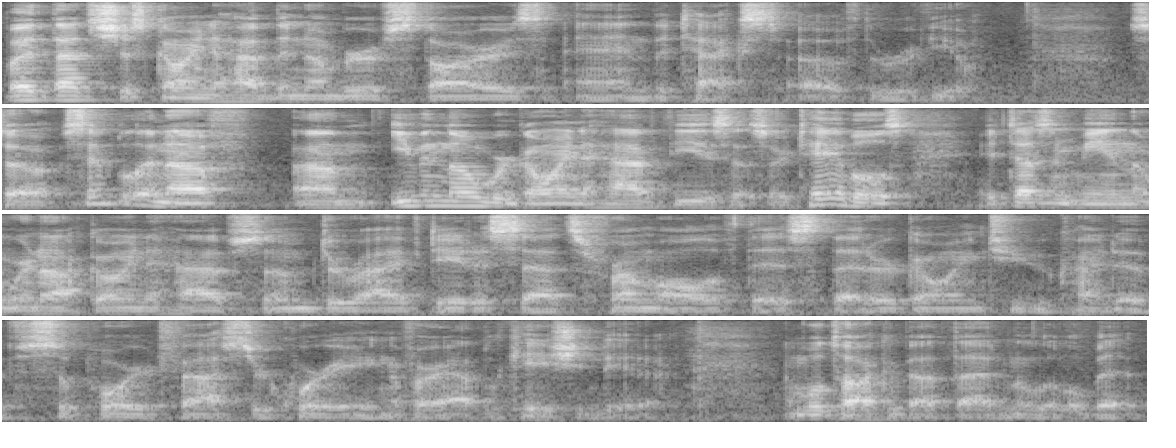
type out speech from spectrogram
But that's just going to have the number of stars and the text of the review. So simple enough, um, even though we're going to have these as our tables, it doesn't mean that we're not going to have some derived data sets from all of this that are going to kind of support faster querying of our application data. And we'll talk about that in a little bit.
